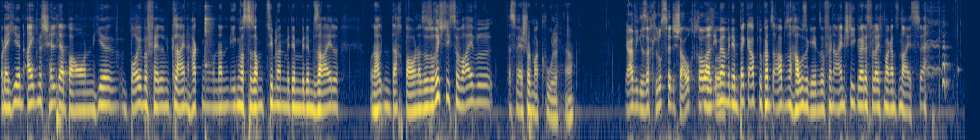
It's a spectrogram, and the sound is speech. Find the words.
Oder hier ein eigenes Shelter bauen, hier Bäume fällen, klein hacken und dann irgendwas zusammenzimmern mit dem, mit dem Seil und halt ein Dach bauen. Also so richtig Survival, das wäre schon mal cool. Ja. Ja, wie gesagt, Lust hätte ich da auch drauf. Weil immer mit dem Backup, du kannst abends nach Hause gehen. So für einen Einstieg wäre das vielleicht mal ganz nice.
